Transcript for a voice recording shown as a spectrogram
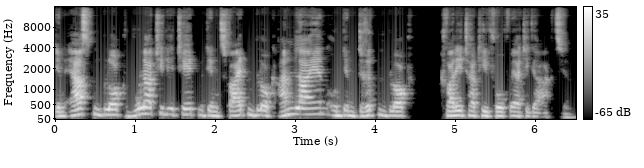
dem ersten Block Volatilität, mit dem zweiten Block Anleihen und dem dritten Block qualitativ hochwertige Aktien.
